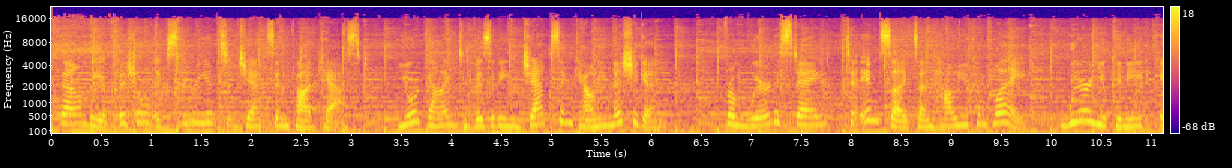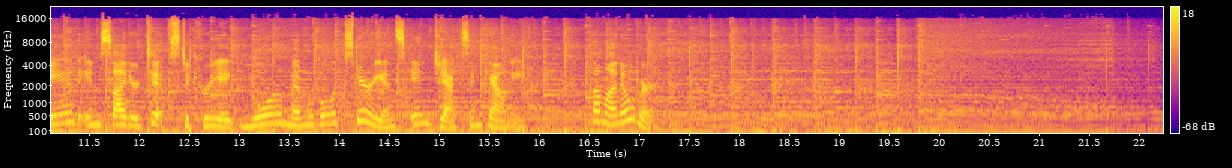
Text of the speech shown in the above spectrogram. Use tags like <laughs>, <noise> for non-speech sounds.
found the official Experience Jackson podcast, your guide to visiting Jackson County, Michigan. From where to stay to insights on how you can play, where you can eat, and insider tips to create your memorable experience in Jackson County. Come on over.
